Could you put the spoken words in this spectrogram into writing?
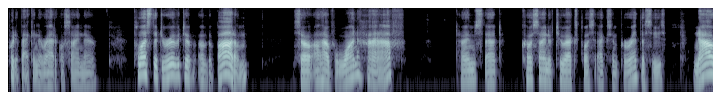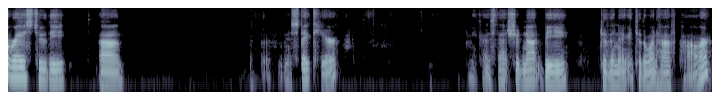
put it back in the radical sign there, plus the derivative of the bottom. So I'll have 1 half times that cosine of 2x plus x in parentheses, now raised to the uh, mistake here, because that should not be to the negative to the 1 half power.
